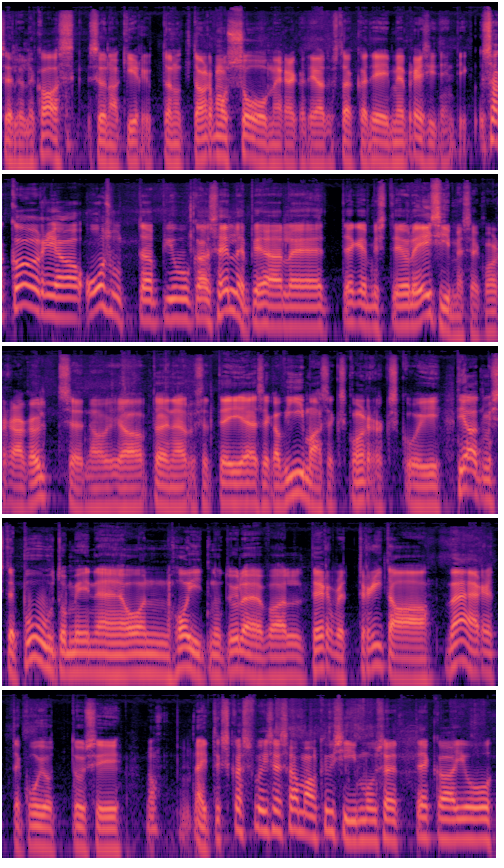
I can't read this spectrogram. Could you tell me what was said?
sellele kaassõna kirjutanud Tarmo Soomerega, Teaduste Akadeemia presidendiga. Zakaria osutab ju ka selle peale, et tegemist ei ole esimese korraga üldse, no ja tõenäoliselt ei jää see ka viimaseks korraks, kui teadmiste puudumine on hoidnud üleval tervet rida väärettekujutlusi noh, näiteks kas või seesama küsimus, et ega ju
